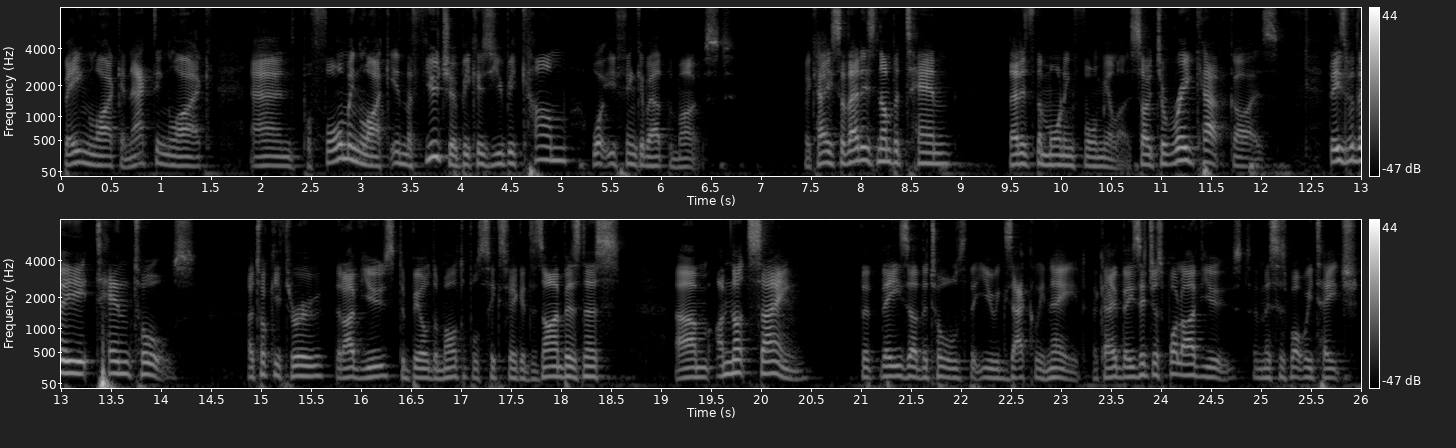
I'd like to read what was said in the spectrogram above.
being like and acting like and performing like in the future because you become what you think about the most. Okay, so that is number 10. That is the morning formula. So to recap, guys, these were the 10 tools I took you through that I've used to build a multiple six figure design business. Um, I'm not saying that these are the tools that you exactly need. Okay, these are just what I've used, and this is what we teach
